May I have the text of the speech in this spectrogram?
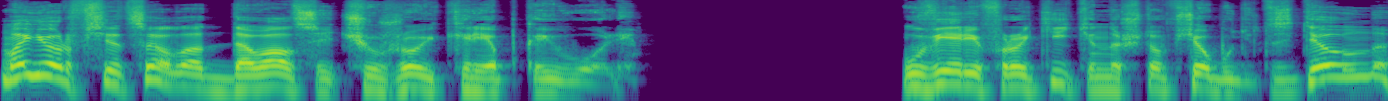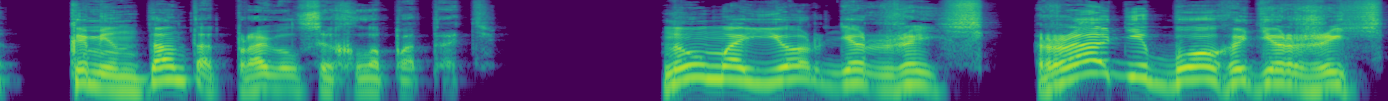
майор всецело отдавался чужой крепкой воле. Уверив Ракитина, что все будет сделано, комендант отправился хлопотать. «Ну, майор, держись! Ради бога, держись!»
